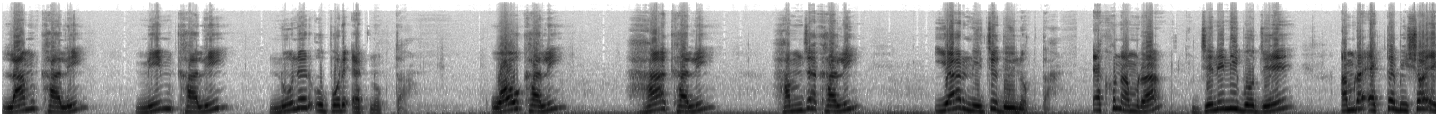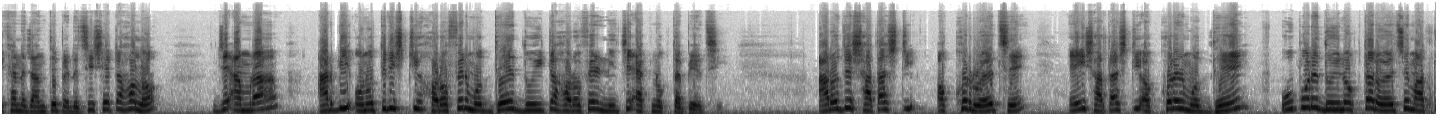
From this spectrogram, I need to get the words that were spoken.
লাম খালি, মিম খালি, নুনের উপরে এক নোক্তা, ওয়াও খালি, হা খালি হামজা খালি ইয়ার নিচে দুই নোক্তা। এখন আমরা জেনে নিব যে আমরা একটা বিষয় এখানে জানতে পেরেছি, সেটা হলো যে আমরা আরবি উনত্রিশটি হরফের মধ্যে দুইটা হরফের নিচে এক নোক্তা পেয়েছি। আরও যে সাতাশটি অক্ষর রয়েছে, এই সাতাশটি অক্ষরের মধ্যে উপরে দুই নোক্তা রয়েছে মাত্র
